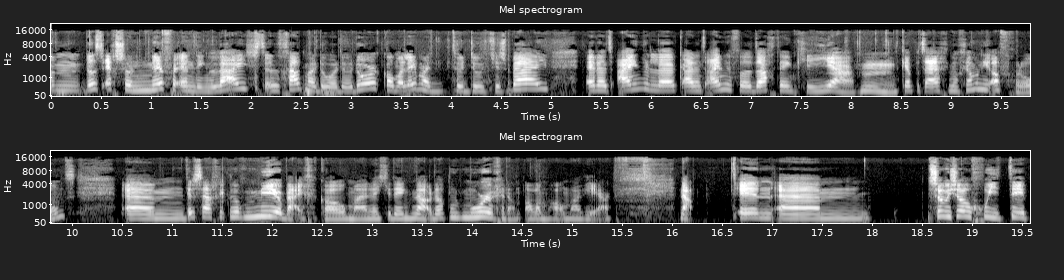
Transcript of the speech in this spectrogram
Um, dat is echt zo'n never-ending lijst. Het gaat maar door, door, door. Komen alleen maar to-do'tjes bij. En uiteindelijk, aan het einde van de dag, denk je: ja, hmm, ik heb het eigenlijk nog helemaal niet afgerond. Um, er is eigenlijk nog meer bijgekomen. En dat je denkt: nou, dat moet morgen dan allemaal maar weer. Nou, en. Um, sowieso een goede tip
